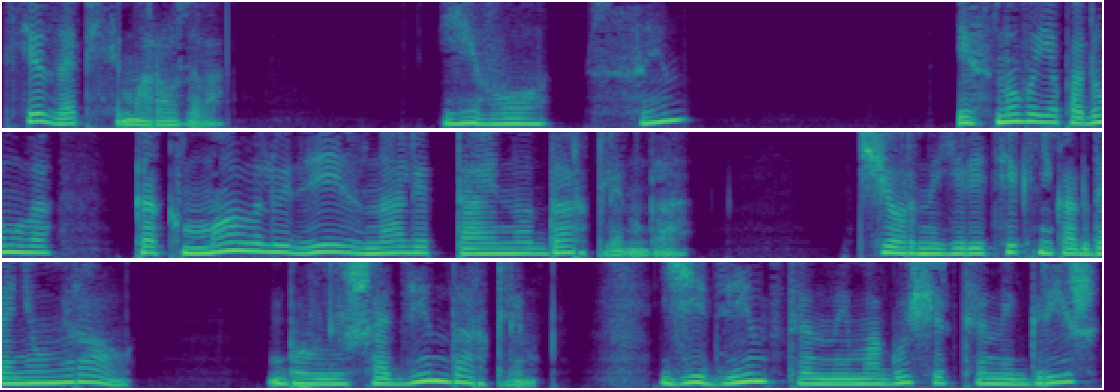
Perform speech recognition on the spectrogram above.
все записи Морозова. Его сын? И снова я подумала, как мало людей знали тайну Дарклинга. Черный еретик никогда не умирал. Был лишь один Дарклинг, единственный могущественный Гриш,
